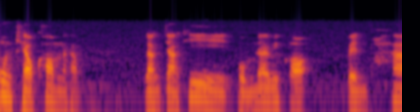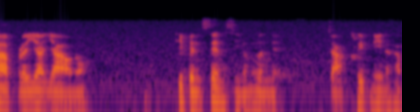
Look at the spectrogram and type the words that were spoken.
หุ้นแคลคอมนะครับ หลังจากที่ผมได้วิเคราะห์เป็นภาพระยะยาวเนาะที่เป็นเส้นสีน้ำเงินเนี่ย จากคลิปนี้นะครับ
